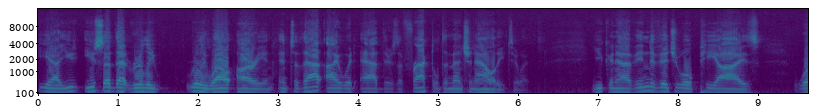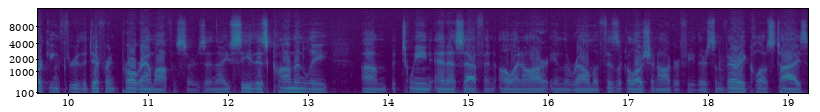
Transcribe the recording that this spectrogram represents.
Yeah, you, you said that really, really well, Ari, and, and to that I would add there's a fractal dimensionality to it. You can have individual PIs working through the different program officers, and I see this commonly um, between NSF and ONR in the realm of physical oceanography. There's some very close ties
